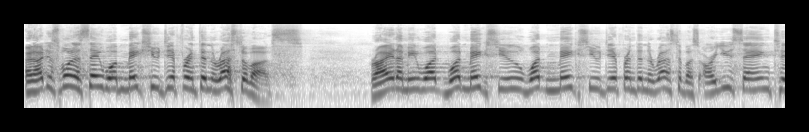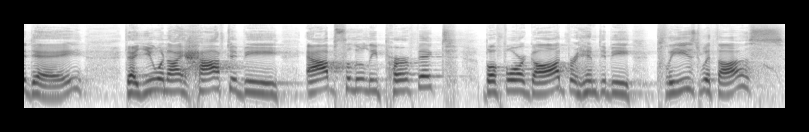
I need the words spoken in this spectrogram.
And I just want to say what makes you different than the rest of us. Right? I mean, what, what makes you what makes you different than the rest of us? Are you saying today that you and I have to be absolutely perfect before God for him to be pleased with us?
